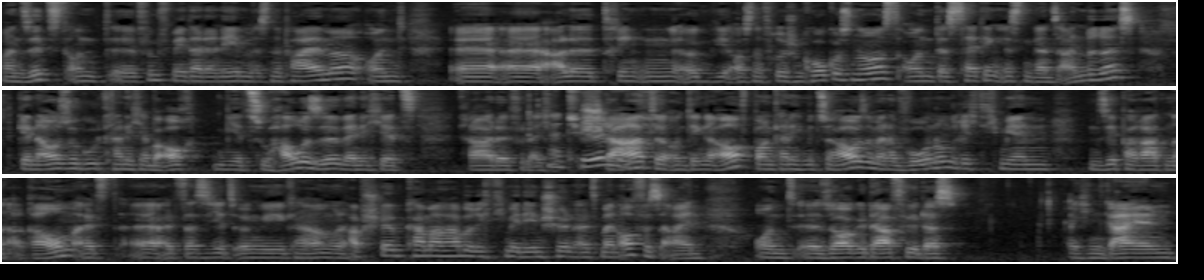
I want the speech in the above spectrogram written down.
man sitzt und äh, fünf Meter daneben ist eine Palme und äh, äh, alle trinken irgendwie aus einer frischen Kokosnuss und das Setting ist ein ganz anderes. Genauso gut kann ich aber auch mir zu Hause, wenn ich jetzt gerade vielleicht Natürlich. starte und Dinge aufbauen, kann ich mir zu Hause in meiner Wohnung, richte ich mir einen, einen separaten Raum, als, äh, als dass ich jetzt irgendwie, keine Ahnung, eine Abstellkammer habe, richte ich mir den schön als mein Office ein und äh, sorge dafür, dass ich einen geilen,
